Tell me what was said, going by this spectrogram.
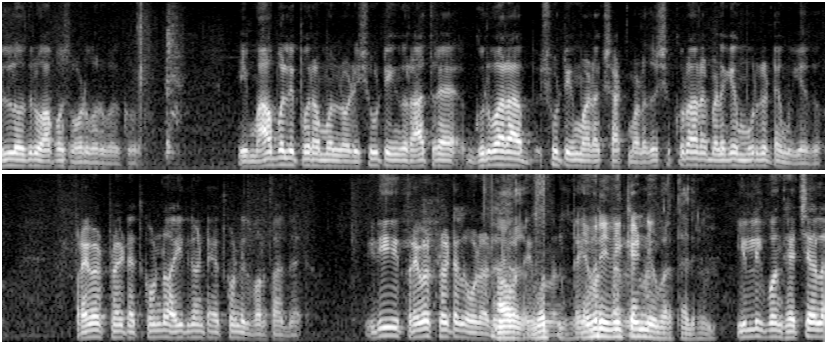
ಎಲ್ಲೋದ್ರೂ ವಾಪಸ್ ಓಡ್ ಬರಬೇಕು. ಈಗ ಮಹಾಬಲಿಪುರಮಲ್ಲಿ ನೋಡಿ ಶೂಟಿಂಗ್ ರಾತ್ರಿ ಗುರುವಾರ ಶೂಟಿಂಗ್ ಮಾಡೋಕ್ಕೆ ಸ್ಟಾರ್ಟ್ ಮಾಡೋದು ಶುಕ್ರವಾರ ಬೆಳಗ್ಗೆ ಮೂರು ಗಂಟೆ ಮುಗಿಯೋದು. ಪ್ರೈವೇಟ್ ಫ್ಲೈಟ್ ಎತ್ಕೊಂಡು ಐದು ಗಂಟೆ ಎತ್ಕೊಂಡು ಇಲ್ಲಿ ಬರ್ತಾ ಇದ್ದೆ. ಇಡೀ ಪ್ರೈವೇಟ್ ಫ್ಲೈಟಲ್ಲಿ ಓಡಾಡಿದೆ ಎವ್ರಿ ವೀಕೆಂಡ್ ನೀವು ಬರ್ತಾ ಇದ್ರಿ ಇಲ್ಲಿಗೆ ಬಂದು ಹೆಚ್ ಎಲ್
